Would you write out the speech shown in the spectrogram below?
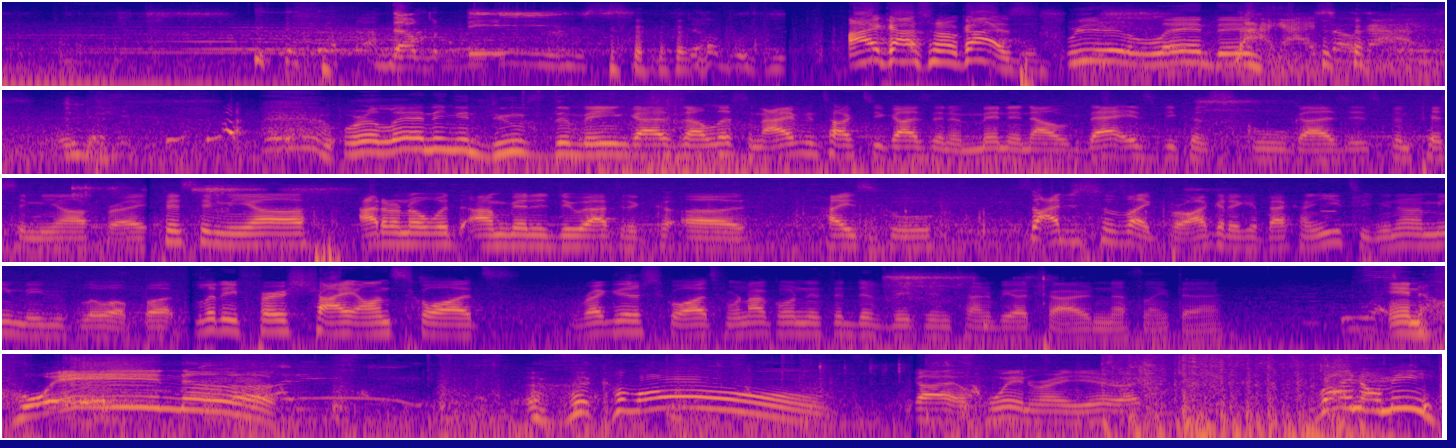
Double D's. Double D's. I got no guys. We're landing. I got so guys. We're landing in Doom's Domain, guys. Now, listen, I haven't talked to you guys in a minute now. That is because school, guys. It's been pissing me off, right? Pissing me off. I don't know what I'm gonna do after the, uh, high school. So I just was like, bro, I gotta get back on YouTube. You know what I mean? Maybe blow up. But literally, first try on squads, regular squads. We're not going into the division, trying to be out tried and nothing like that. And win! Come on! Got a win right here, right? Right on me!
